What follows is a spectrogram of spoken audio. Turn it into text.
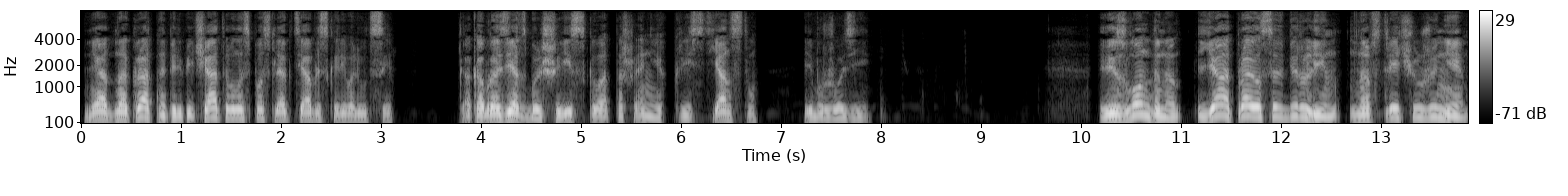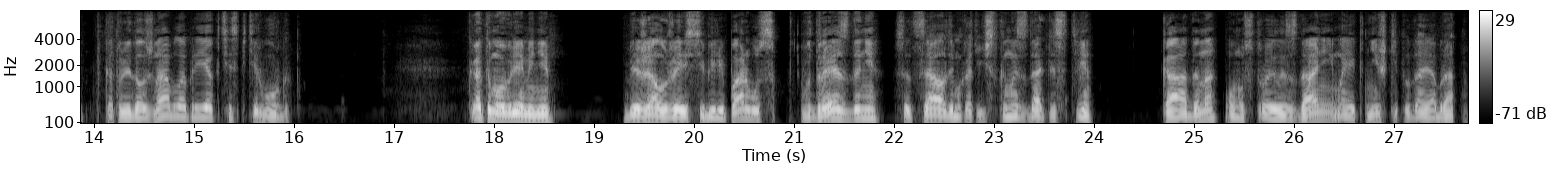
неоднократно перепечатывалась после Октябрьской революции, как образец большевистского отношения к крестьянству и буржуазии. Из Лондона я отправился в Берлин на встречу жене, которая должна была приехать из Петербурга. К этому времени бежал уже из Сибири Парвус, в Дрездене, в социал-демократическом издательстве Кадена он устроил издание моей книжки туда и обратно.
